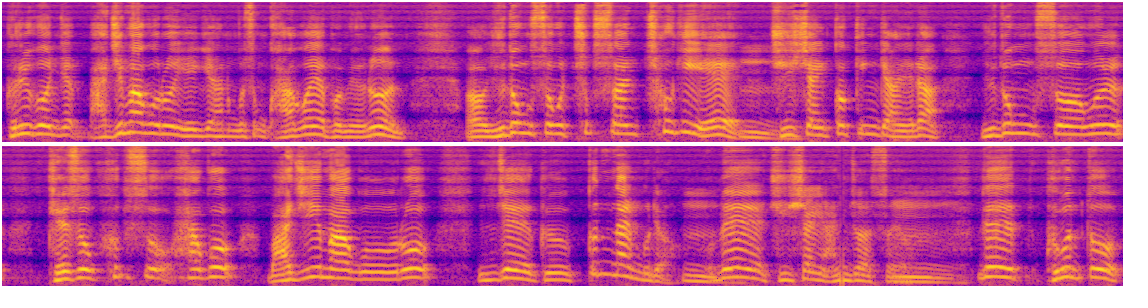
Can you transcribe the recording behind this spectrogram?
그리고 이제 마지막으로 얘기하는 것은 과거에 보면은 어, 유동성을 축소한 초기에 음. 주식시장이 꺾인 게 아니라 유동성을 계속 흡수하고 마지막으로 이제 그 끝날 무렵 음. 왜 주식시장이 안 좋았어요. 음. 근데 그건 또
